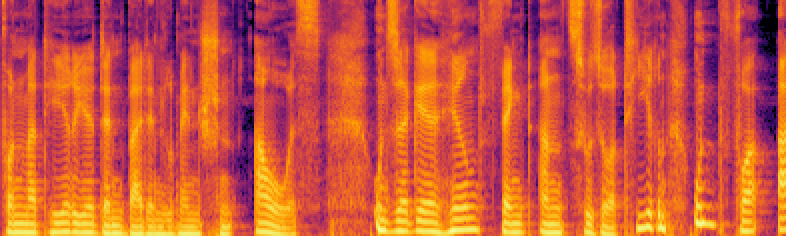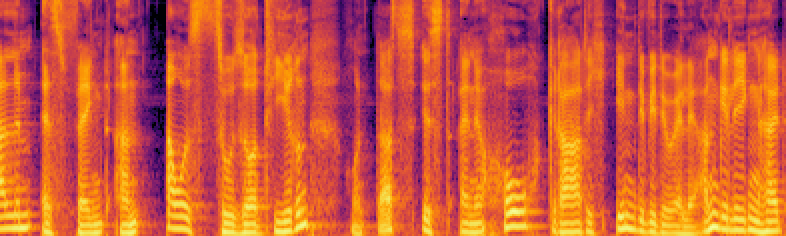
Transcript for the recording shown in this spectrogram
von Materie denn bei den Menschen aus? Unser Gehirn fängt an zu sortieren und vor allem es fängt an auszusortieren und das ist eine hochgradig individuelle Angelegenheit.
